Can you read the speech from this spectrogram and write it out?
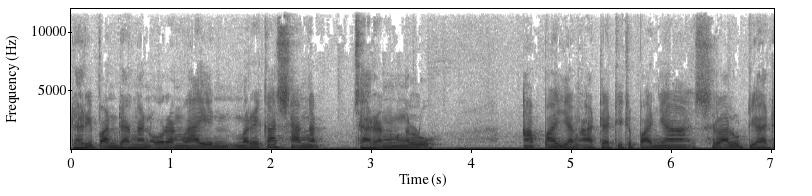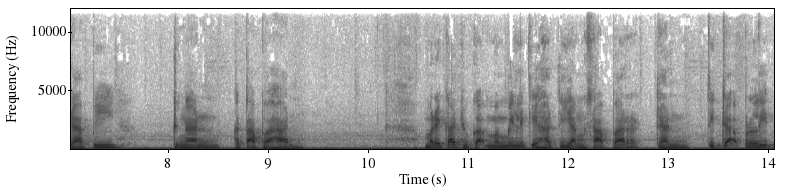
Dari pandangan orang lain mereka sangat jarang mengeluh. Apa yang ada di depannya selalu dihadapi dengan ketabahan. Mereka juga memiliki hati yang sabar dan tidak pelit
